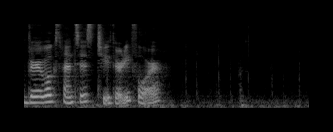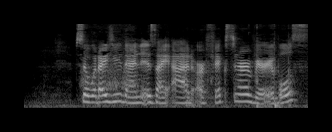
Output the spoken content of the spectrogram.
Variable expenses 234. So what I do then is I add our fixed and our variables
